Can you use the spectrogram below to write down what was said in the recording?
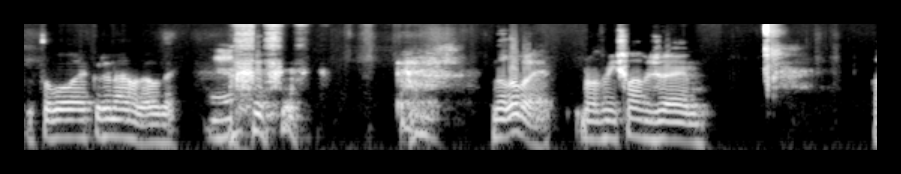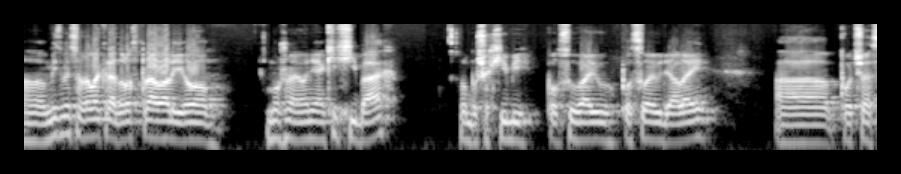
to bolo akože náhoda, ozaj. Mm. No dobre, rozmýšľam, že uh, my sme sa veľakrát rozprávali o možno aj o nejakých chybách, lebo že chyby posúvajú, posúvajú ďalej a počas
